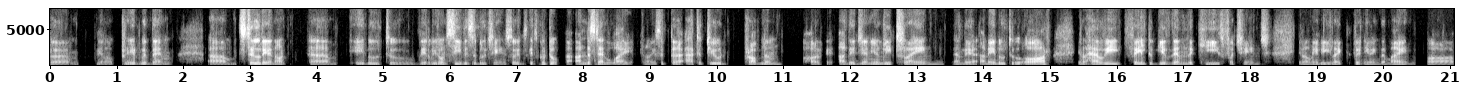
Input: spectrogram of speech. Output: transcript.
um, you know prayed with them. Um, still they are not able to we don't see visible change. So it's, it's good to uh, understand why. You know is it the attitude problem or are they genuinely trying and they're unable to? Or you know have we failed to give them the keys for change? You know maybe like renewing the mind or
